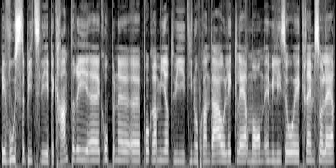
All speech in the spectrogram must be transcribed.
bewusst ein bisschen bekanntere äh, Gruppen äh, programmiert, wie Dino Brandau, Leclerc, Morn, Emily Zoe, Crème Solaire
